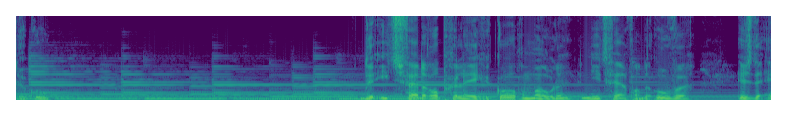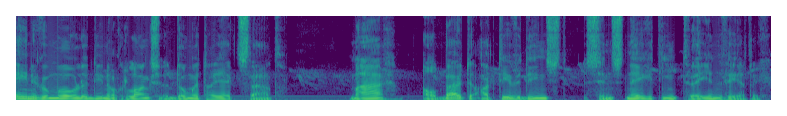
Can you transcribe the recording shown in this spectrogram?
de koe. De iets verderop gelegen korenmolen, niet ver van de oever, is de enige molen die nog langs het Dongen-traject staat. Maar al buiten actieve dienst sinds 1942.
